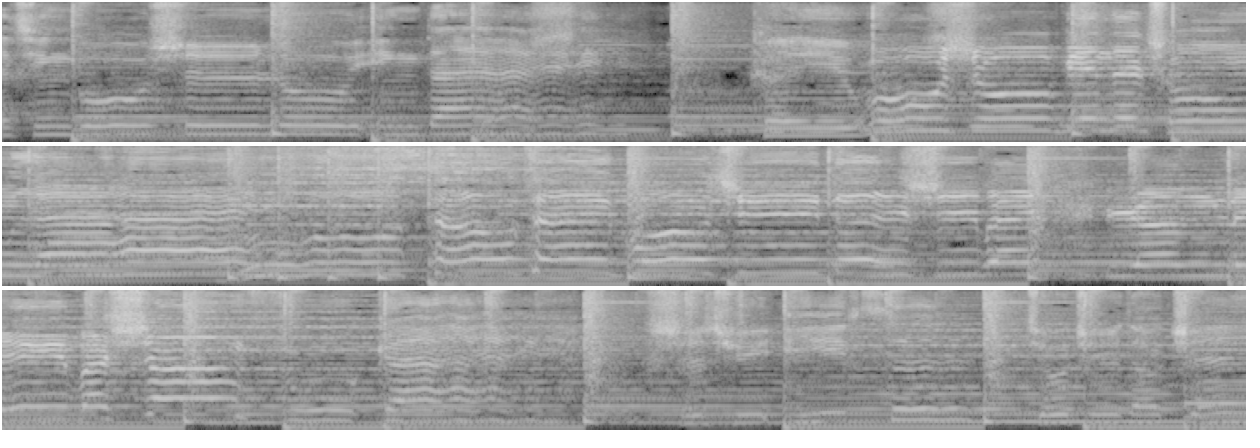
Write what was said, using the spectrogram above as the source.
爱情不是录音带，可以无数遍的重来。淘汰过去的失败，让泪把伤覆盖。失去一次就知道珍。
